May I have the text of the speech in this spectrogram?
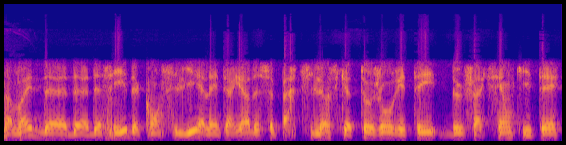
Ça va être d'essayer de, concilier à l'intérieur de ce parti-là ce qui a toujours été deux factions qui étaient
